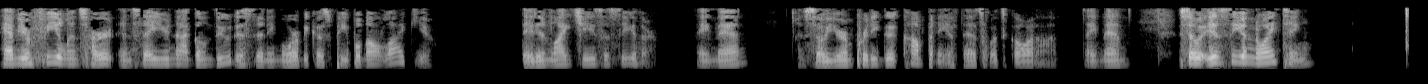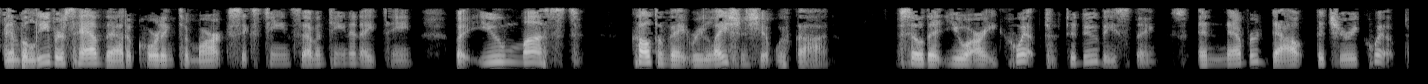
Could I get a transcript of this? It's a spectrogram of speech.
have your feelings hurt and say you're not going to do this anymore because people don't like you. They didn't like Jesus either. Amen. And so you're in pretty good company if that's what's going on. Amen. So is the anointing and believers have that according to Mark 16, 17, and 18. But you must cultivate relationship with God so that you are equipped to do these things and never doubt that you're equipped.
